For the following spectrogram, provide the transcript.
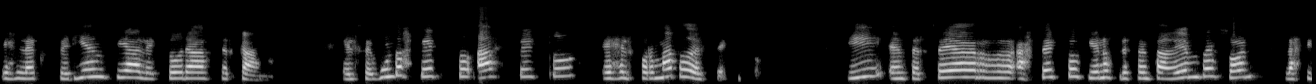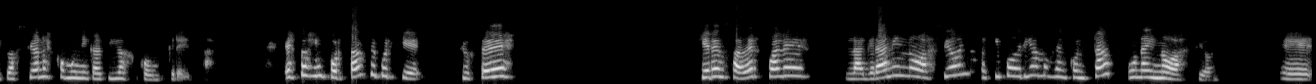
es la experiencia lectora cercana. El segundo aspecto, aspecto es el formato del texto. Y en tercer aspecto que nos presenta Denver son las situaciones comunicativas concretas. Esto es importante porque si ustedes quieren saber cuál es la gran innovación, aquí podríamos encontrar una innovación. Eh,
